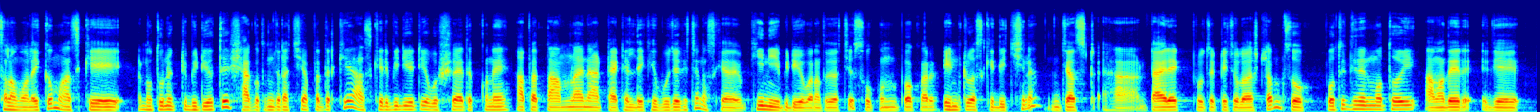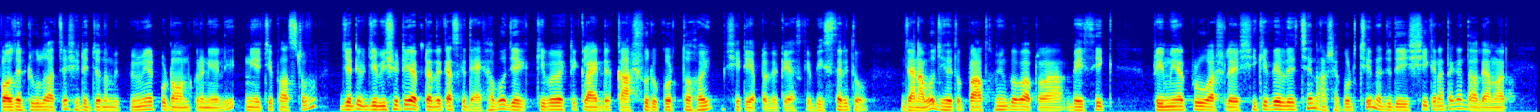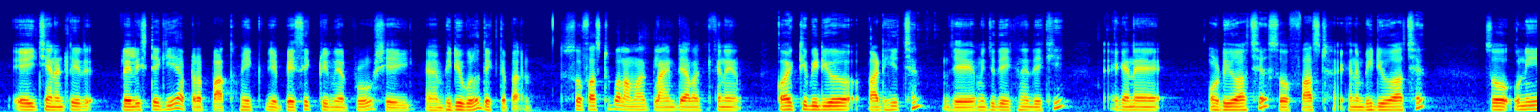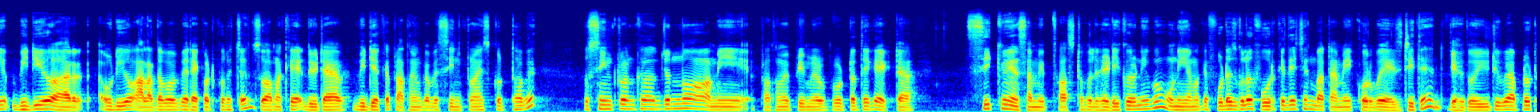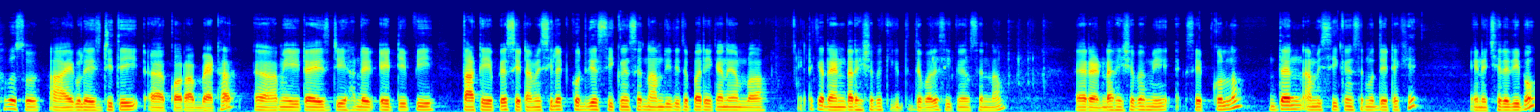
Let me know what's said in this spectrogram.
আসসালামু আলাইকুম। আজকে নতুন একটি ভিডিওতে স্বাগতম জানাচ্ছি আপনাদেরকে। আজকের ভিডিওটি অবশ্যই এতক্ষণে আপনার তামলাইন আর টাইটেল দেখে বুঝে গেছেন আজকে কি নিয়ে ভিডিও বানাতে যাচ্ছে। সো কোন প্রকার ইন্ট্রো আজকে দিচ্ছি না। জাস্ট ডাইরেক্ট প্রজেক্টে চলে আসলাম। সো প্রতিদিনের মতোই আমাদের যে প্রজেক্টগুলো আছে, সেটির জন্য আমি প্রিমিয়ার প্রোটা অন করে নিয়ে নিয়েছি ফার্স্ট অফ অল যেটি, যে বিষয়টি আপনাদেরকে আজকে দেখাবো যে কীভাবে একটি ক্লায়েন্টের কাজ শুরু করতে হয়, সেটি আপনাদেরকে আজকে বিস্তারিত জানাব। যেহেতু প্রাথমিকভাবে আপনারা বেসিক প্রিমিয়ার প্রো আসলে শিখে ফেলেছেন, আশা করছি। না, যদি শিখে না থাকেন, তাহলে আমার এই চ্যানেলটির প্লেলিস্টে গিয়ে আপনারা প্রাথমিক যে বেসিক প্রিমিয়ার প্রো সেই ভিডিওগুলো দেখতে পারেন। সো ফার্স্ট অফ অল আমার ক্লায়েন্টে আমাকে এখানে কয়েকটি ভিডিও পাঠিয়েছেন, যে আমি যদি এখানে দেখি, এখানে অডিও আছে সো ফার্স্ট এখানে ভিডিও আছে। সো উনি ভিডিও আর অডিও আলাদাভাবে রেকর্ড করেছেন সো আমাকে দুইটা ভিডিওকে প্রাথমিকভাবে সিনক্রোনাইজ করতে হবে। তো সিনক্রোন করার জন্য আমি প্রথমে প্রিমিয়ার প্রোটা থেকে একটা সিকোয়েন্স আমি ফার্স্ট অফ অল রেডি করে নিব। উনি আমাকে ফুটেজগুলো ফোরকে দিয়েছেন বাট আমি করব এইচডিতে যেহেতু ইউটিউবে আপলোড হবে সো এগুলো এইচডিতেই করা বেটার আমি এটা HD hundred eighty p thirty এপে সেটা আমি সিলেক্ট করে দিয়ে সিকোয়েন্সের নাম দিয়ে দিতে পারি। এখানে আমরা এটাকে র্যান্ডার হিসেবে কি দিতে পারি? সিকোয়েন্সের নাম। র্যান্ডার হিসেবে আমি সেভ করলাম। দেন আমি সিকোয়েন্সের মধ্যে এটাকে এনে ছেড়ে দিব।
